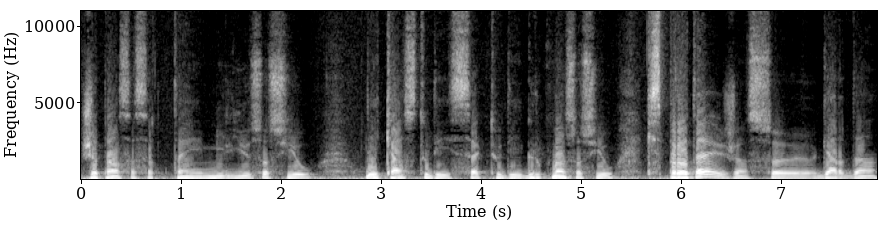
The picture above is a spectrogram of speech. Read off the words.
je pense à certains milieux sociaux, des castes ou des sectes ou des groupements sociaux qui se protègent en se gardant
